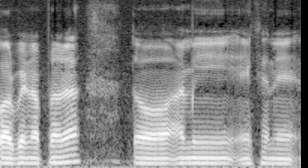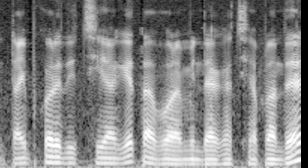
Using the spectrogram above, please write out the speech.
করবেন আপনারা? তো আমি এখানে টাইপ করে দিচ্ছি আগে, তারপর আমি দেখাচ্ছি আপনাদের।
